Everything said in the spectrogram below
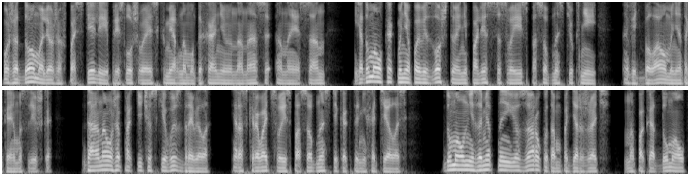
Уже дома, лежа в постели и прислушиваясь к мерному дыханию Нанасы Анаэсан, я думал, как мне повезло, что я не полез со своей способностью к ней, ведь была у меня такая мыслишка. Да она уже практически выздоровела, и раскрывать свои способности как-то не хотелось. Думал незаметно ее за руку там подержать, но пока думал,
